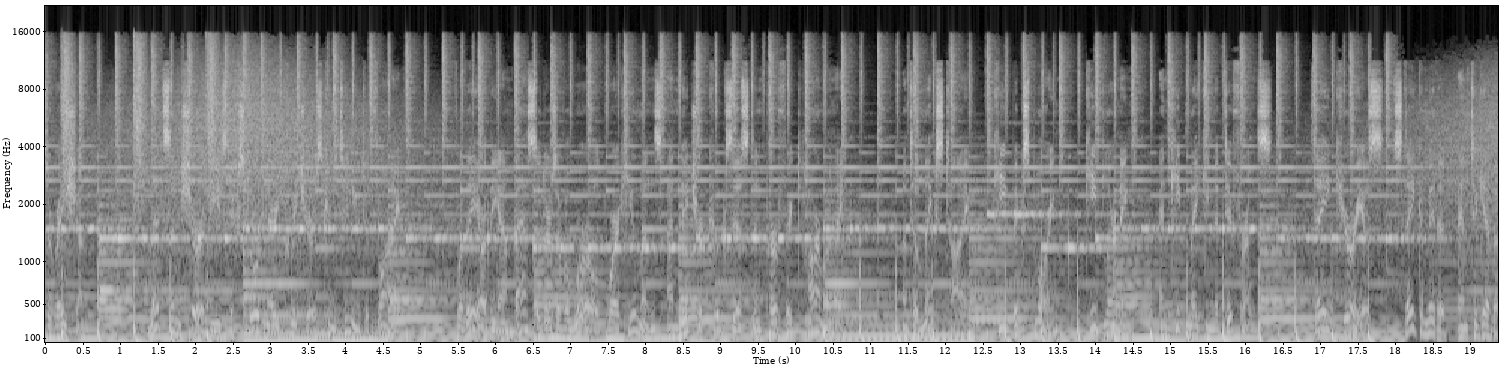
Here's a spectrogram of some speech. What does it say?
conservation. Let's ensure these extraordinary creatures continue to thrive, for they are the ambassadors of a world where humans and nature coexist in perfect harmony. Until next time, keep exploring, keep learning, and keep making a difference. Stay curious, stay committed, and together,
